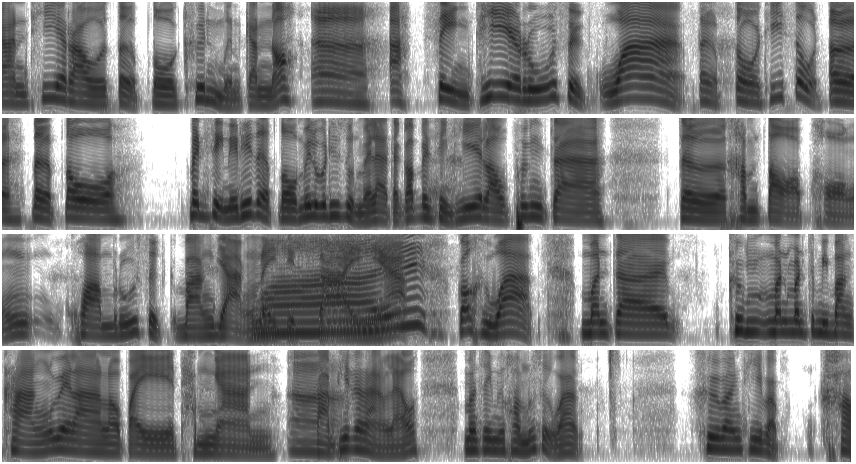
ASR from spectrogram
การที่เราเติบโตขึ้นเหมือนกันเนาะอ่าอะสิ่งที่รู้สึกว่าเติบโตที่สุด เออ เติบโต เป็นสิ่งหนึงที่เติบโตไม่รู้ว่าที่สุดไหมแหละแต่ก็เป็นสิ่งที่เราเพิ่งจะเจอคำตอบของความรู้สึกบางอย่างในจิตใจเนี้ยว้ายก็คือว่ามันจะคือมันมันจะมีบางครั้งเวลาเราไปทำงานอ่าตามที่ต่างๆแล้ว มันจะมีความรู้สึกว่า คือบางทีแบบเขา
